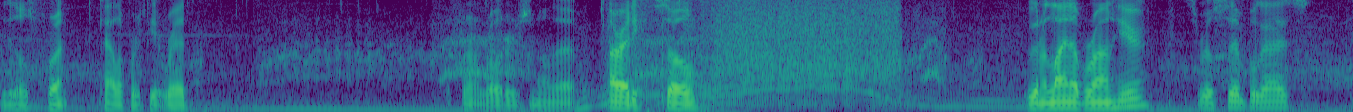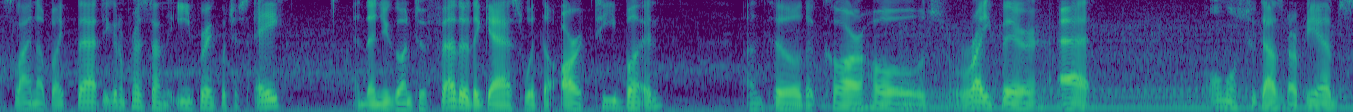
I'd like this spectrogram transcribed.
Look at those front calipers get red. Front rotors and all that. Alrighty, so we're gonna line up around here. It's real simple, guys. Just line up like that. You're gonna press down the e-brake, which is A, and then you're going to feather the gas with the RT button until the car holds right there at almost 2,000 RPMs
